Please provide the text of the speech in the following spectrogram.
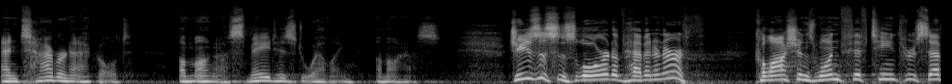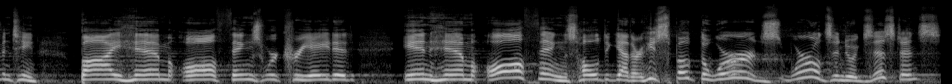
and tabernacled among us, made his dwelling among us. Jesus is Lord of heaven and earth. Colossians 1:15 through 17. By him all things were created in him all things hold together. He spoke the words, worlds into existence,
